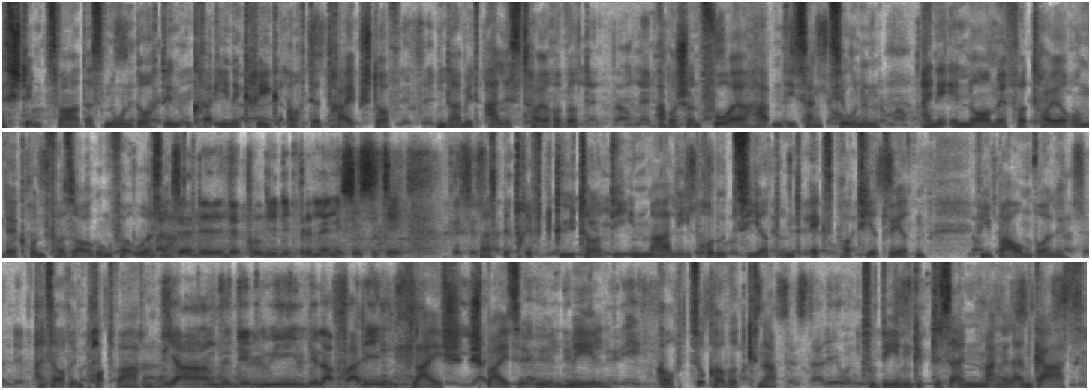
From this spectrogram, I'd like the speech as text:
Es stimmt zwar, dass nun durch den Ukraine-Krieg auch der Treibstoff und damit alles teurer wird, aber schon vorher haben die Sanktionen eine enorme Verteuerung der Grundversorgung verursacht. Das betrifft Güter, die in Mali produziert und exportiert werden, wie Baumwolle, also auch Importwaren. Fleisch, Speiseöl, Mehl. Auch Zucker wird knapp. Zudem gibt es einen Mangel an Gas,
